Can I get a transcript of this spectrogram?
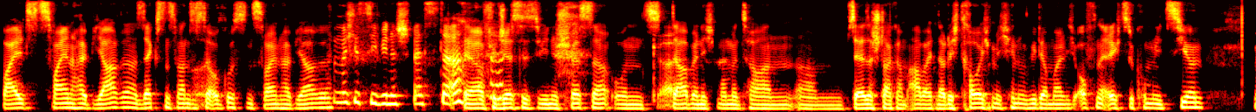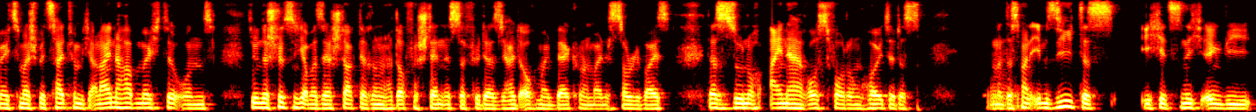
bald zweieinhalb Jahre, 26. Oh. August sind zweieinhalb Jahre. Für mich ist sie wie eine Schwester. Ja, für Jess ist sie wie eine Schwester und Geil. da bin ich momentan ähm, sehr, sehr stark am Arbeiten. Dadurch traue ich mich hin und wieder mal nicht offen ehrlich zu kommunizieren wenn ich zum Beispiel Zeit für mich alleine haben möchte und sie unterstützt mich aber sehr stark darin und hat auch Verständnis dafür, dass sie halt auch mein Background, meine Story weiß. Das ist so noch eine Herausforderung heute, dass, mhm. dass man eben sieht, dass ich jetzt nicht irgendwie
